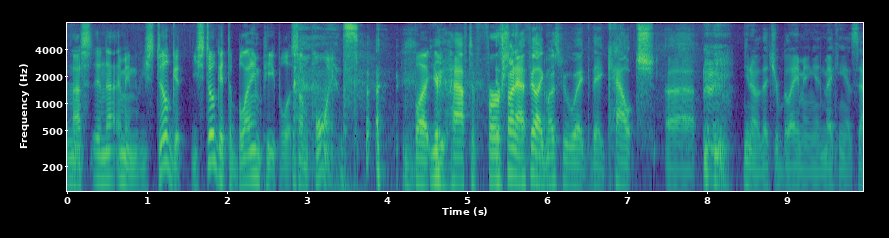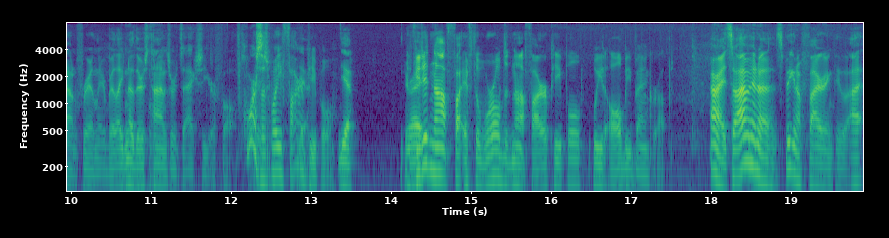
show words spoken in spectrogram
that's and that, i mean you still get you still get to blame people at some point but you have to first It's funny. I feel like most people like they couch, uh, you know, that you're blaming and making it sound friendlier. But like, no, there's times where it's actually your fault. of course that's why you fire Yeah. people Yeah. If you did not fi- if the world did not fire people we'd all be bankrupt All right. So I'm gonna. Speaking of firing people, I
